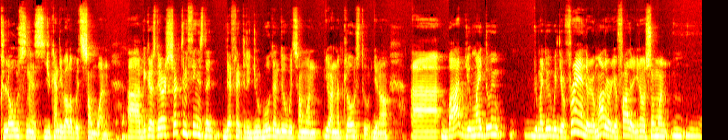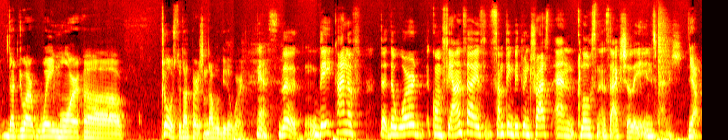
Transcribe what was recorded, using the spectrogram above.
closeness you can develop with someone. Uh, because there are certain things that definitely you wouldn't do with someone you are not close to you know. Uh, but you might do it, you might do it with your friend or your mother or your father you know someone that you are way more uh, close to that person. That would be the word. Yes the they kind of the, the word confianza is something between trust and closeness actually in spanish. Yeah.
